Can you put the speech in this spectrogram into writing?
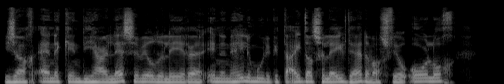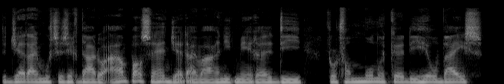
Je zag Anakin die haar lessen wilde leren in een hele moeilijke tijd dat ze leefde. Hè. Er was veel oorlog. De Jedi moesten zich daardoor aanpassen. Hè. Jedi waren niet meer die soort van monniken die heel wijs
